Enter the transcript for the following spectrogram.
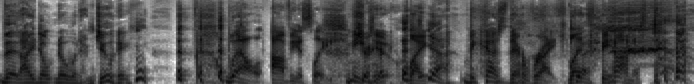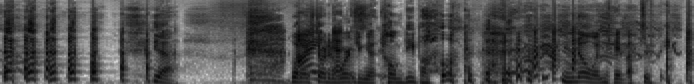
that I don't know what I'm doing. well, obviously, me Sure. too. Like, yeah. because they're right. Let's be honest. Yeah. When I, I- started working at Home Depot, no one came up to me.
